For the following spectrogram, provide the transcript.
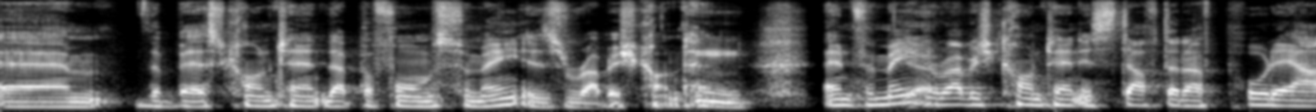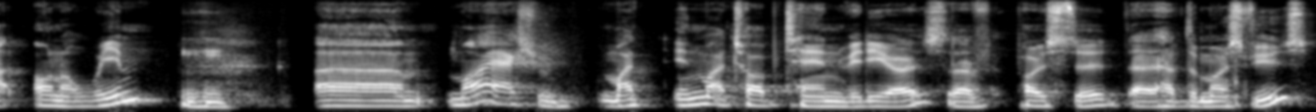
um, the best content that performs for me is rubbish content and for me. Yeah. the rubbish content is stuff that i've put out on a whim Mm-hmm. Um, my actual my in my top 10 videos that i've posted that have the most views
